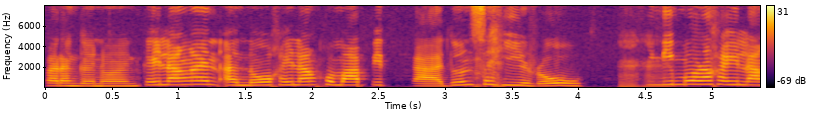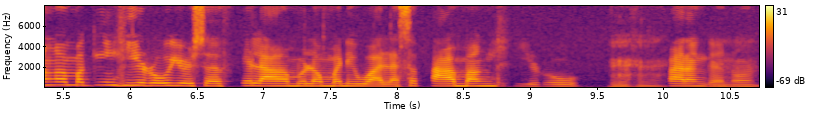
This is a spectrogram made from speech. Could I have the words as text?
parang ganun. Kailangan, ano, kailangan kumapit ka dun sa hero. Mhm. Hindi mo na kailangan maging hero yourself. Kailangan mo lang maniwala sa tamang hero. Mhm. Parang ganon.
